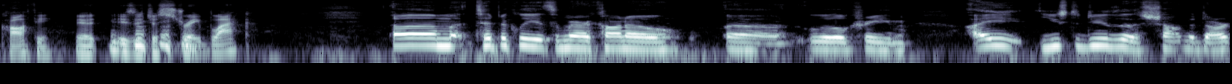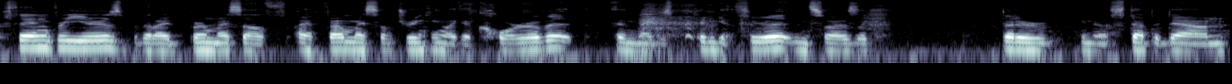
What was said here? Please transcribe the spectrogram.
Coffee. Is it just straight black? Um, typically it's Americano, uh, little cream. I used to do the shot in the dark thing for years, but then I burned myself. I found myself drinking like a quarter of it, and I just couldn't get through it. And so I was like, better, you know, step it down.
